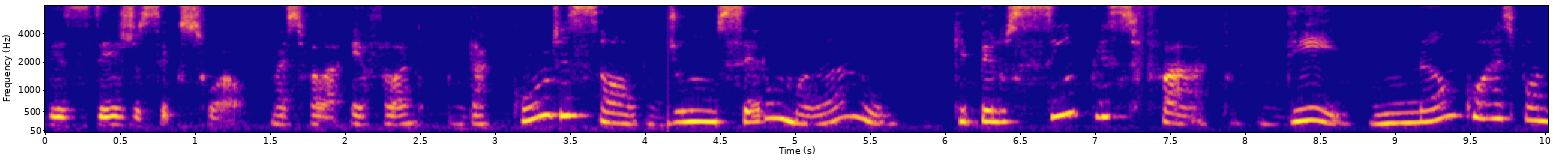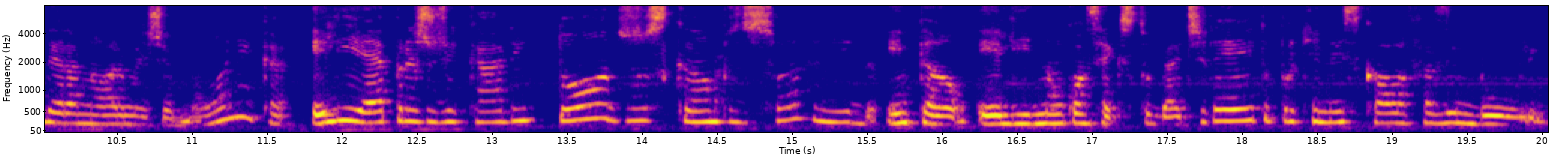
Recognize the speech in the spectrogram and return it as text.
desejo sexual, mas falar é falar da condição de um ser humano que, pelo simples fato de não corresponder à norma hegemônica, ele é prejudicado em todos os campos de sua vida. Então, ele não consegue estudar direito porque na escola fazem bullying,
